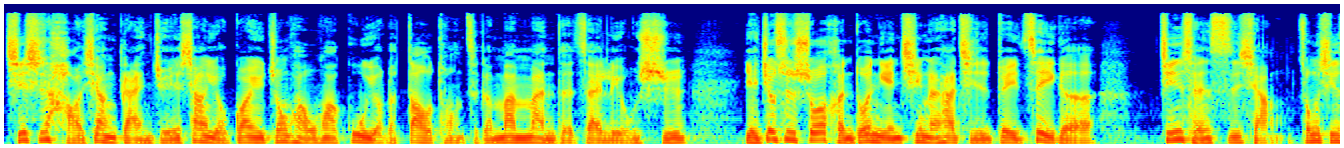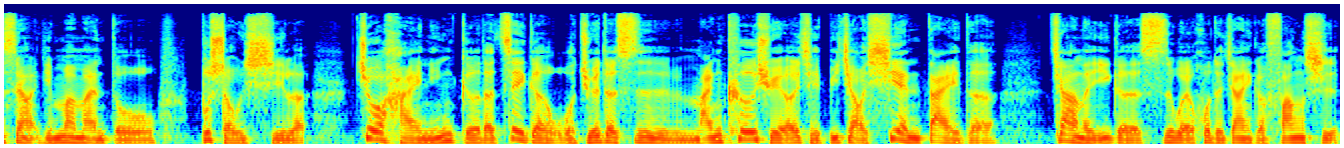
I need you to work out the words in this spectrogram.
其实好像感觉上有关于中华文化固有的道统，这个慢慢的在流失。也就是说，很多年轻人他其实对这个。精神思想、中心思想已经慢慢都不熟悉了。就海宁格的这个，我觉得是蛮科学，而且比较现代的这样的一个思维或者这样一个方式。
